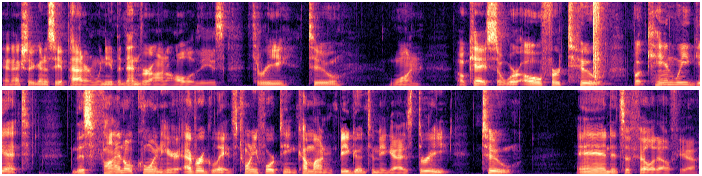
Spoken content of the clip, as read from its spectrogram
And actually, you're going to see a pattern. We need the Denver on all of these. Three, two, one. Okay, so we're 0 for 2. But can we get this final coin here, Everglades 2014. Come on, be good to me, guys. Three, two, and it's a Philadelphia.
